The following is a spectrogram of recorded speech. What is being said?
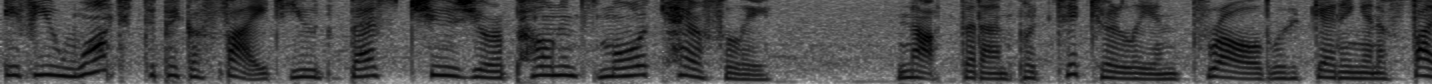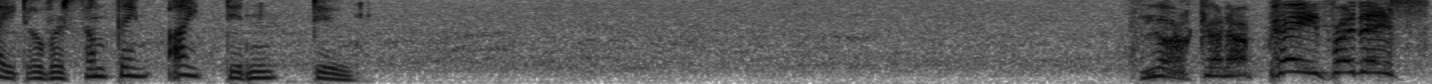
If you want to pick a fight, you'd best choose your opponents more carefully. Not that I'm particularly enthralled with getting in a fight over something I didn't do. You're gonna pay for this!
